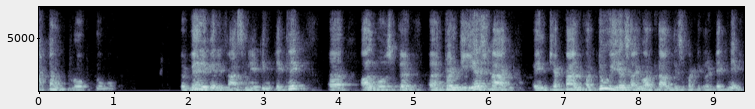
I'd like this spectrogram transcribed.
atom probe tomography. A very, very fascinating technique. Uh, almost uh, uh, 20 years back in Japan for two years, I worked on this particular technique.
